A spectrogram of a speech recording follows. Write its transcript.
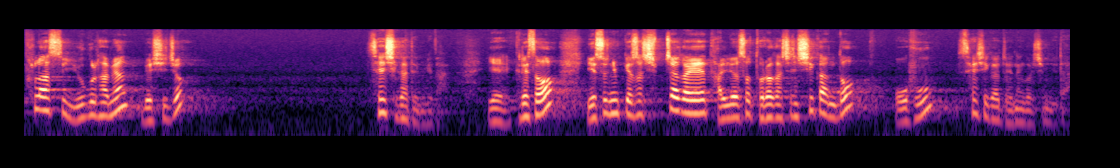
플러스 6을 하면 몇 시죠? 3시가 됩니다. 예, 그래서 예수님께서 십자가에 달려서 돌아가신 시간도 오후 3시가 되는 것입니다.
